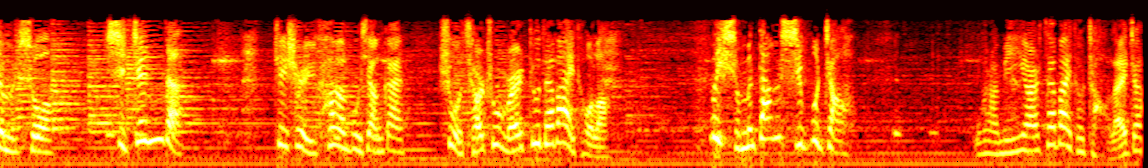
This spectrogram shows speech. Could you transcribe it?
这么说，是真的。这事与他们不相干，是我钱出门丢在外头了。为什么当时不找？我让明烟在外头找来着，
